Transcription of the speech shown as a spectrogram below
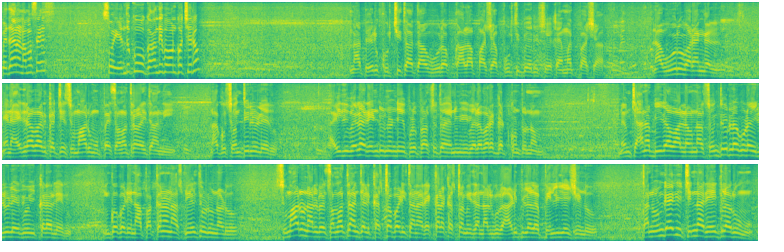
పెదాన నమస్తే. సో ఎందుకు గాంధీ భవన్కి వచ్చారు? నా పేరు కుర్చీ తాత ఊర కాలా పాషా పూర్తి పేరు షేక్ అహ్మద్ పాషా. నా ఊరు వరంగల్. నేను హైదరాబాద్కి వచ్చి సుమారు ముప్పై సంవత్సరాలు అవుతుంది నాకు సొంతిల్లు లేదు. ఐదు వేల రెండు నుండి ఇప్పుడు ప్రస్తుతం ఎనిమిది వేల వరకు కట్టుకుంటున్నాం. మేము చాలా బీద వాళ్ళం. నా సొంతూరులో కూడా ఇల్లు లేదు ఇక్కడ లేదు. ఇంకొకటి నా పక్కన నా స్నేహితుడు ఉన్నాడు. సుమారు నలభై సంవత్సరాల నుంచి కష్టపడి తన రెక్కల కష్టం మీద నలుగురు ఆడపిల్లలకు పెళ్ళి చేసిండు. తను ఉండేది చిన్న రేకుల రూము.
